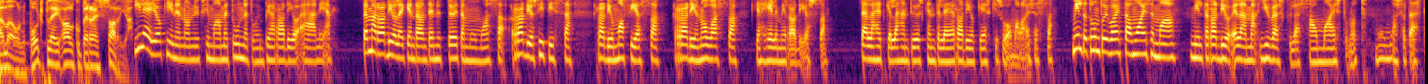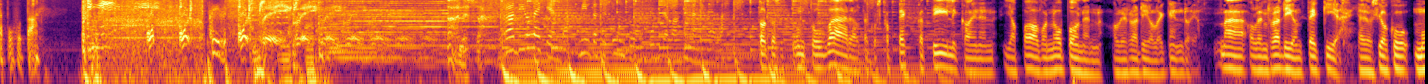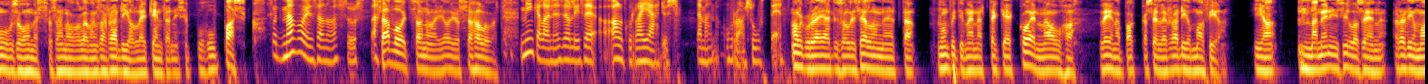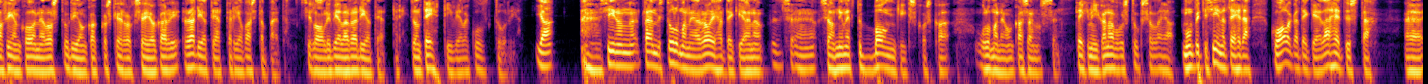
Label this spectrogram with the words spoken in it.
Tämä on Podplay alkuperäissarja. Ile Jokinen on yksi maamme tunnetuimpia radioääniä. Tämä radiolegenda on tehnyt töitä muun muassa Radio Cityssä, Radio Mafiassa, Radio Novassa ja Helmiradiossa. Tällä hetkellä hän työskentelee Radio Keskisuomalaisessa. Miltä tuntui vaihtaa maisemaa, miltä radioelämä Jyväskylässä on maistunut, muun muassa tästä puhutaan. Äänessä. Radiolegenda, miltä se tuntuu, kun puhutellaan sillä nimellä? Tota se tuntuu väärältä, koska Pekka Tiilikainen ja Paavo Noponen oli radiolegendoja. Mä olen radion tekijä ja jos joku muu Suomessa sanoo olevansa radiolegenda, niin se puhuu paskaa. Mutta mä voin sanoa susta. Sä voit sanoa jo, jos sä haluat. Minkälainen se oli se alkuräjähdys tämän uran suhteen? Alkuräjähdys oli sellainen, että mun piti mennä tekemään koenauha Leena Pakkaselle Radiomafiaan. Ja mä menin silloiseen Radiomafian K4-studion kakkoskerrokseen, joka oli radioteatteria vastapäätä. Silloin oli vielä radioteatteri. Silloin tehtiin vielä kulttuuria. Ja siinä on tämä, mistä Ulmanen ja Roiha teki aina, se, se on nimetty bonkiksi, koska Ulmanen on kasannut sen tekniikan avustuksella. Ja mun piti siinä tehdä, kun Olka tekee lähetystä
